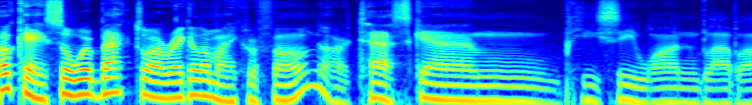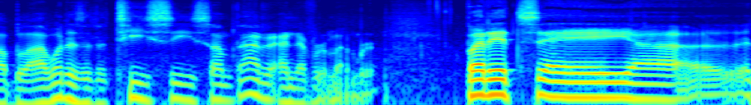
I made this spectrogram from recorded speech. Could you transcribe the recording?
Okay, so we're back to our regular microphone, our Tascam PC1, blah, blah, blah. What is it, a TC something? I, I never remember. But it's a, uh,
